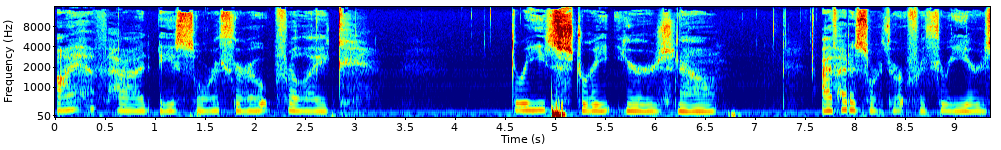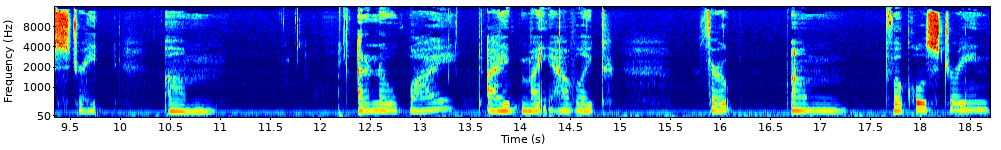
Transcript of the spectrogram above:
I have had a sore throat for like three straight years now. I've had a sore throat for three years straight. Um, I don't know why. I might have like throat um vocal strain,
